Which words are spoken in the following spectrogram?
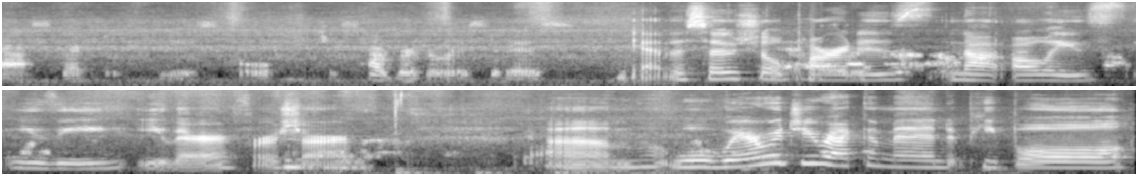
aspect of PA school, just how rigorous it is. Yeah, the social part is not always easy either, for sure. Um, well, where would you recommend people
